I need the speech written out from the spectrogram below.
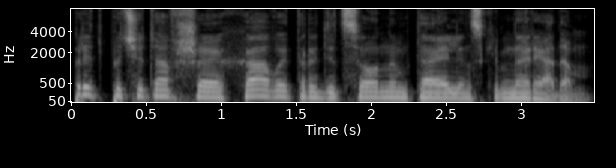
предпочитавшая хавы традиционным тайлинским нарядам.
